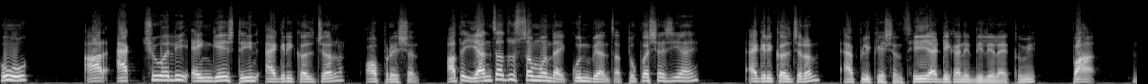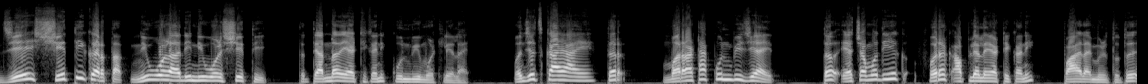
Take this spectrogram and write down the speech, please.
who are actually engaged in agricultural operation आता यांचा जो संबंध आहे कुणब्यांचा तो कशाशी आहे? ॲग्रिकल्चरल ॲप्लिकेशन्स हे या ठिकाणी दिलेलं आहे तुम्ही. पहा जे शेती करतात निव्वळ आणि निव्वळ शेती तर त्यांना या ठिकाणी कुणबी म्हटलेलं आहे. म्हणजेच काय आहे? तर मराठा कुणबी जे आहेत तर याच्यामध्ये एक फरक आपल्याला या ठिकाणी पाहायला मिळतो. तर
